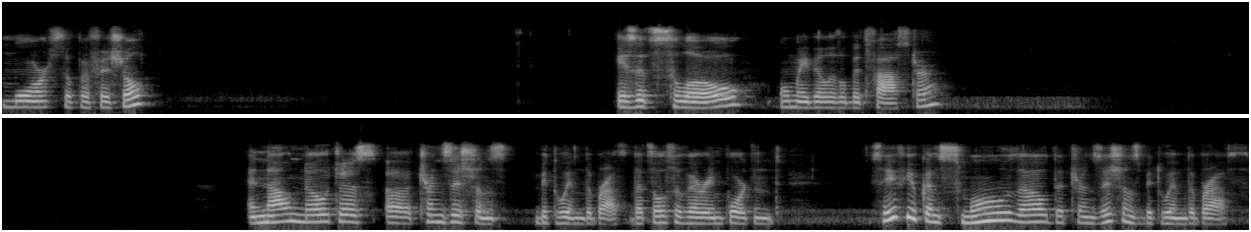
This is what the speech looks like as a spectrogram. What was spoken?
more superficial? Is it slow or maybe a little bit faster? And now notice uh, transitions between the breath. That's also very important. See if you can smooth out the transitions between the breath.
